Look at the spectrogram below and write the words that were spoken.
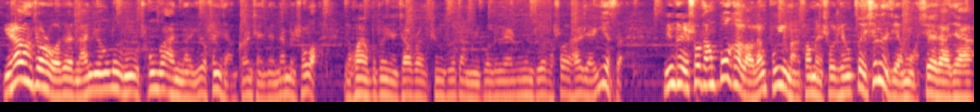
以上就是我对南京路怒冲突案的一个分享，个人浅见，咱没说了。也欢迎不同意见小伙伴在评论区弹幕给我留言，如果您觉得说的还有点意思，您可以收藏播客老梁不遇暖，方便收听最新的节目。谢谢大家。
